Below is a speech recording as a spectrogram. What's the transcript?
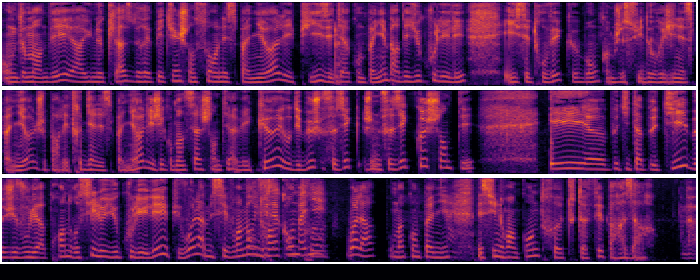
on demandait à une classe de répéter une chanson en espagnol, et puis ils étaient accompagnés par des ukulélés. Et il s'est trouvé que bon, comme je suis d'origine espagnole, je parlais très bien l'espagnol, et j'ai commencé à chanter avec eux. Et au début, je faisais, je ne faisais que chanter. Et euh, petit à petit, ben, j'ai voulu apprendre aussi le ukulélé, et puis voilà. Mais c'est vraiment Pour une rencontre. Voilà, pour m'accompagner. Mais c'est une rencontre euh, tout à fait par hasard. Bah,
